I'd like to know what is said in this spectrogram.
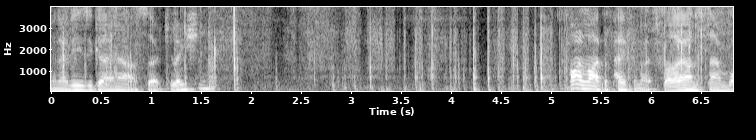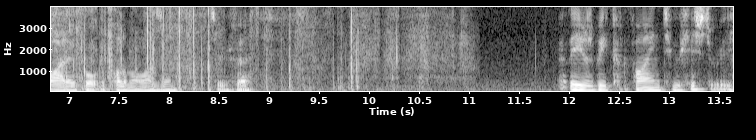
you know, these are going out of circulation. I like the paper notes, but I understand why they brought the polymer ones in, to be fair. These would be confined to history.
